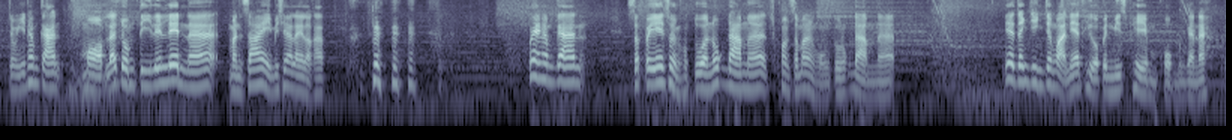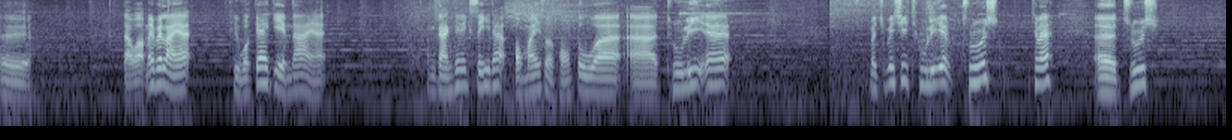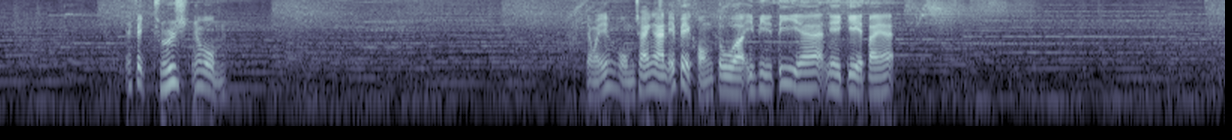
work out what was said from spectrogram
จังหวะนี้ทำการหมอบและโจมตีเล่นๆนะมันไส้ไม่ใช่อะไรหรอกครับ เพื่อทำการสเปรย์ส่วนของตัวนกดำนะความสามารถของตัวนกดำนะเนี่ยจริงๆจังหวะเนี้ยถือว่าเป็นมิสเพย์ของผมเหมือนกันนะเออแต่ว่าไม่เป็นไรฮะถือว่าแก้เกมได้ฮะทำการขึ้นเอ็กซีนะออกมาในส่วนของตัวอ่าทรูลี่นะฮะมันไม่ใช่ทรูลี่ทรูชใช่ไหมเออทรูชเอฟเฟกต์ทรูชนะผม จังหวะนี้ผมใช้งานเอฟเฟกต์ของตัว Infinity ฮะเนเกตไปฮะ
